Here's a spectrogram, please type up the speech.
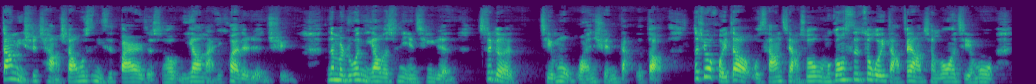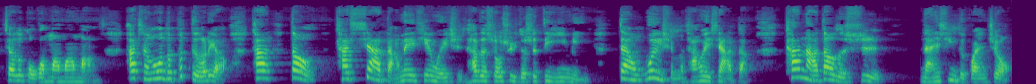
当你是厂商或是你是 buyer 的时候，你要哪一块的人群？那么如果你要的是年轻人，这个节目完全打得到。那就回到我常讲说，我们公司做过一档非常成功的节目，叫做《国光帮帮忙》，它成功的不得了。它到它下档那天为止，它的收视率都是第一名。但为什么它会下档？它拿到的是。男性的观众，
